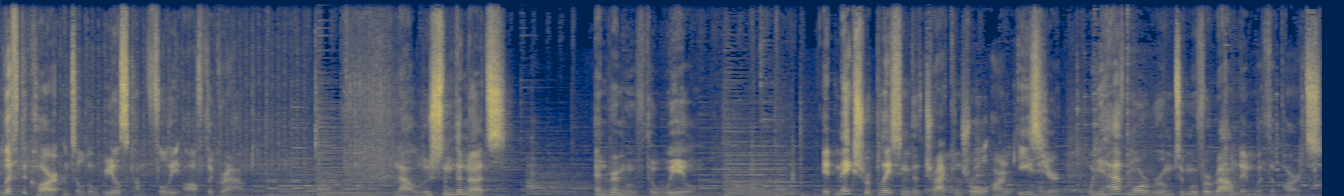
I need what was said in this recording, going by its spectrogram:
lift the car until the wheels come fully off the ground. Now loosen the nuts and remove the wheel. It makes replacing the track control arm easier when you have more room to move around in with the parts.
